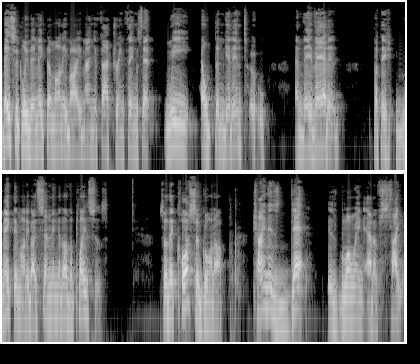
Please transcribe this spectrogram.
basically, they make their money by manufacturing things that we helped them get into and they've added. But they make their money by sending it other places. So their costs have gone up. China's debt is blowing out of sight.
